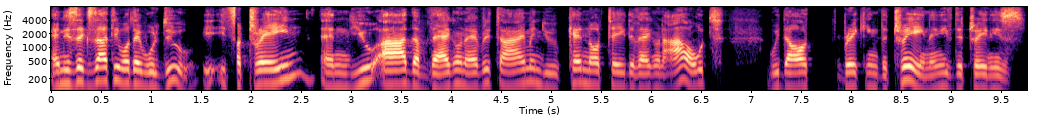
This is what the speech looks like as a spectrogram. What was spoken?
and it's exactly what they will do. It's a train, and you add a wagon every time, and you cannot take the wagon out without breaking the train. And if the train is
